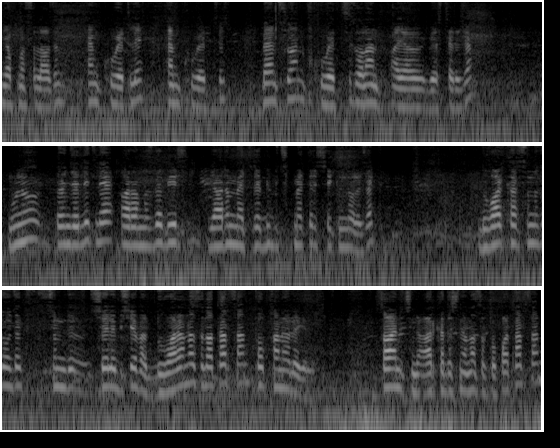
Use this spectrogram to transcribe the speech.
yapması lazım. Hem kuvvetli hem kuvvetsiz. Ben şu an kuvvetsiz olan ayağı göstereceğim. Bunu öncelikle aramızda bir yarım metre, bir buçuk metre şeklinde olacak. Duvar karşımızda olacak. Şimdi şöyle bir şey var. Duvara nasıl atarsan top sana öyle gelir. Sağın içinde arkadaşına nasıl top atarsan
